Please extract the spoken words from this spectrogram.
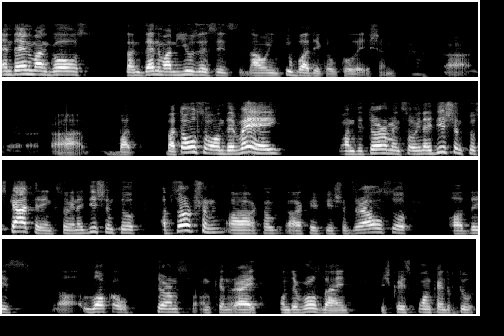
and then one goes and then one uses it now in two-body calculation. Uh, uh, but, but also on the way, one determines, so in addition to scattering, so in addition to absorption uh, coefficients, there are also these local terms one can write on the world line, which correspond kind of to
